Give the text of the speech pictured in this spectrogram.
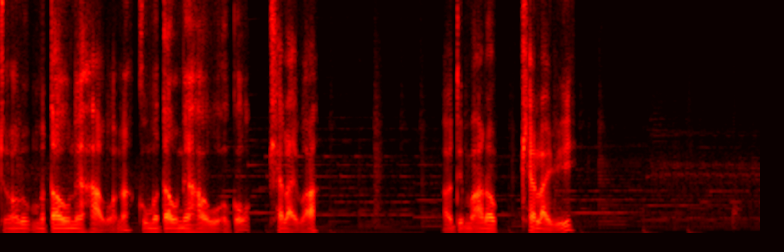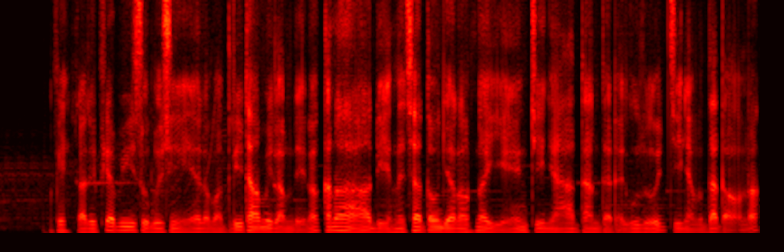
ကျွန်တော်တို့မတောင်းတဲ့ဟာပေါ့နော်ကိုမတောင်းတဲ့ဟာကိုအကုန်ဖြတ်လိုက်ပါအော်ဒီမှာတော့ဖြတ်လိုက်ပြီ okay ဒါဒီဖြတ်ပြီးဆိုလို့ရှိရင်ဒီမှာသတိထားမိလားမသိဘူးနော်ခဏကဒီနှစ်ချက်သုံးချက်လောက်နှိပ်ရင်ကြီးညာတန်းတက်တယ်အခုဆိုကြီးညာမတက်တော့ဘူးနော်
